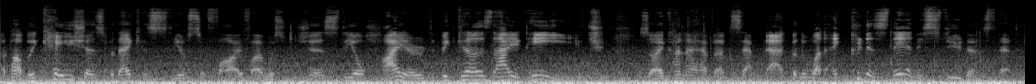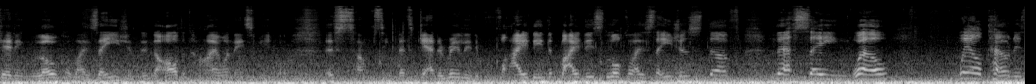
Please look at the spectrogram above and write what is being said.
a publications but I can still survive. I was just still hired because I teach. So I kind of have to accept that. But what I couldn't stand is students that getting localization and all the Taiwanese people. There's something that's getting really divided this localization stuff. That's saying well well Taiwan is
